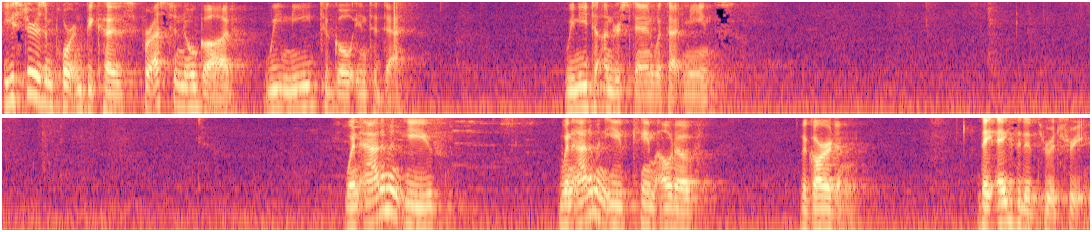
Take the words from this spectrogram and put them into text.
Easter is important because for us to know God, we need to go into death. We need to understand what that means. When Adam and Eve when Adam and Eve came out of the garden, they exited through a tree.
